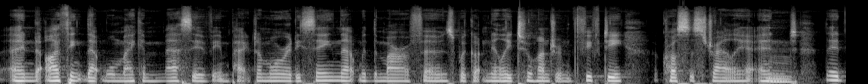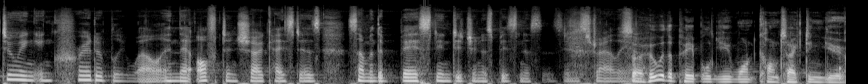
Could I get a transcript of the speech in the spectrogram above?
And I think that will make a massive impact. I'm already seeing that with the Murra firms. We've got nearly 250 across Australia, and mm. they're doing incredibly well. And they're often showcased as some of the best Indigenous businesses in Australia. So who are the people you want contacting you?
